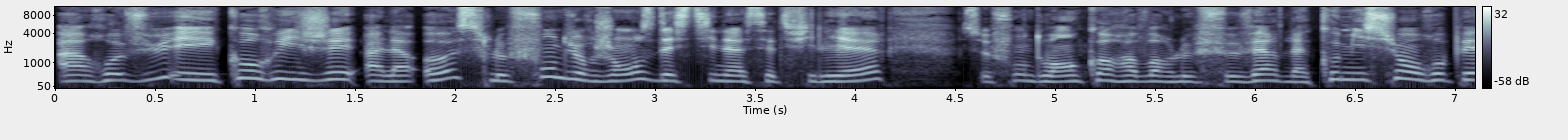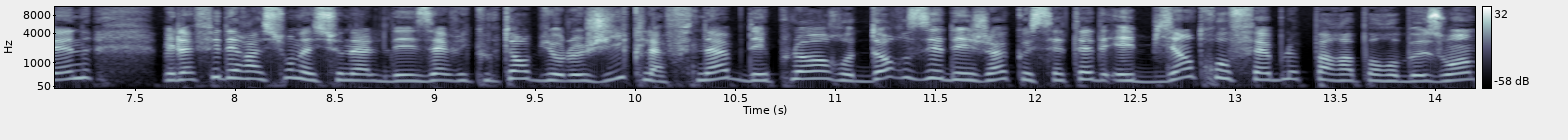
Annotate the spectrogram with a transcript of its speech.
a revu et corrigé à la hausse le fonds d'urgence destiné à cette filière. Ce fonds doit encore avoir le feu vert de la Commission européenne, mais la Fédération nationale des agriculteurs biologiques, la FNAB, déplore d'ores et déjà que cette aide est bien trop faible par rapport aux besoins.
